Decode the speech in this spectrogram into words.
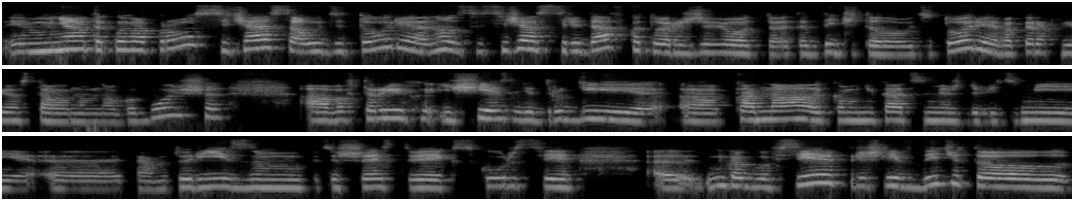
И у меня такой вопрос. Сейчас аудитория, ну, сейчас среда, в которой живет эта digital аудитория, во-первых, ее стало намного больше, а во-вторых, исчезли другие э, каналы коммуникации между людьми, э, там, туризм, путешествия, экскурсии, э, ну, как бы все пришли в digital,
